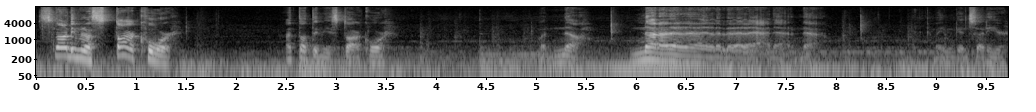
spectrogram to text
it's not even a star core. I thought they'd be a star core. But no. No, no, no, no, no, no, no, no. Can I even get inside here?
